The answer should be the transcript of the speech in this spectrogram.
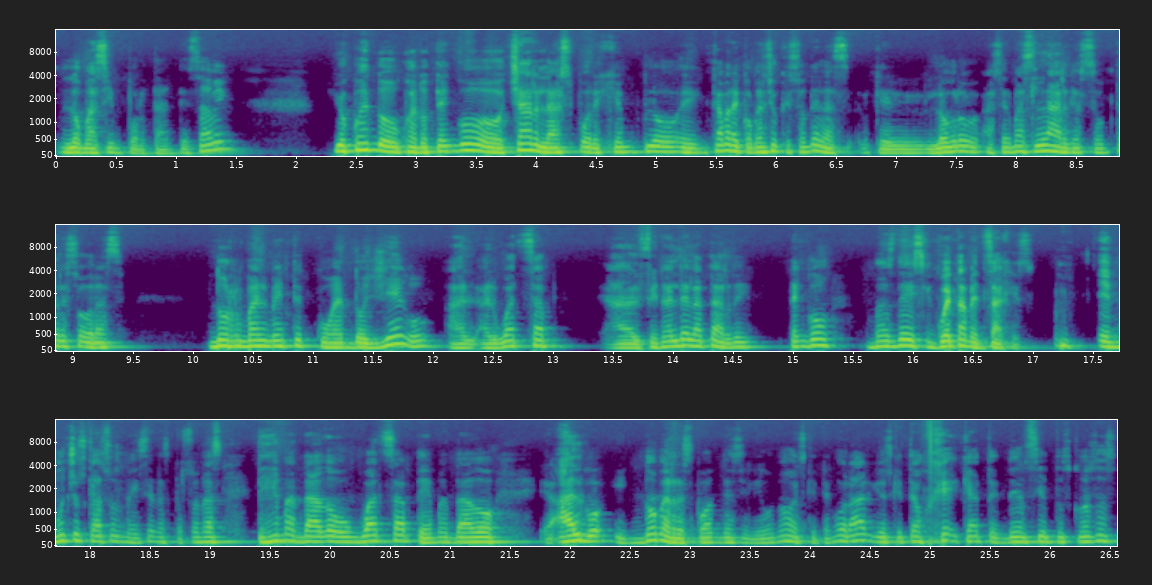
lo más importante, ¿saben? Yo cuando, cuando tengo charlas, por ejemplo, en Cámara de Comercio, que son de las que logro hacer más largas, son tres horas, normalmente cuando llego al, al WhatsApp al final de la tarde, tengo más de 50 mensajes. En muchos casos me dicen las personas, te he mandado un WhatsApp, te he mandado eh, algo y no me respondes. Y digo, no, es que tengo horario, es que tengo que atender ciertas cosas,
